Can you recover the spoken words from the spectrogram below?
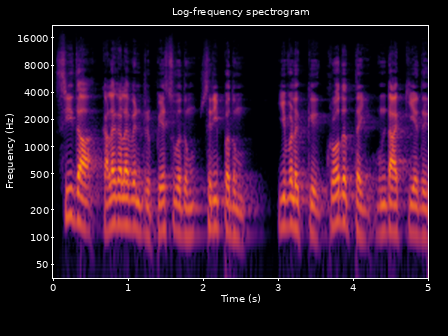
சீதா கலகலவென்று பேசுவதும் சிரிப்பதும் இவளுக்கு குரோதத்தை உண்டாக்கியது.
